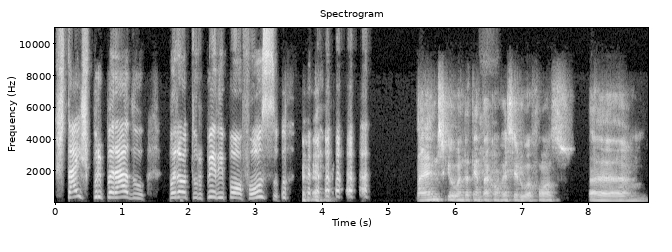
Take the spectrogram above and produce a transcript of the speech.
Estás preparado para o torpedo e para o Afonso? há anos que eu ando a tentar convencer o Afonso uh,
